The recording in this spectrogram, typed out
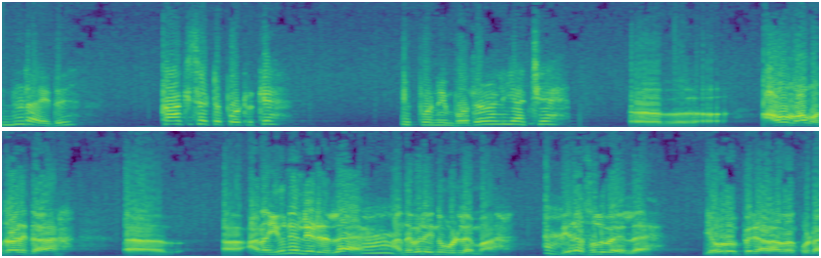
என்னடா இது காக்கி சட்டை போட்டிருக்கேன் இப்போ நீ முதலாளியாச்சே ஆமாமா முதலாளிதான் ஆனா யூனியன் லீடர் இல்ல அந்த வேலை இன்னும் விடலம்மா நீதான் சொல்லுவே இல்லை எவ்வளவு பேர் அழாம கூட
